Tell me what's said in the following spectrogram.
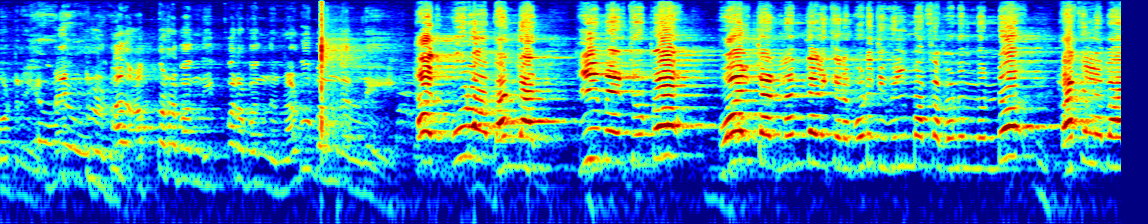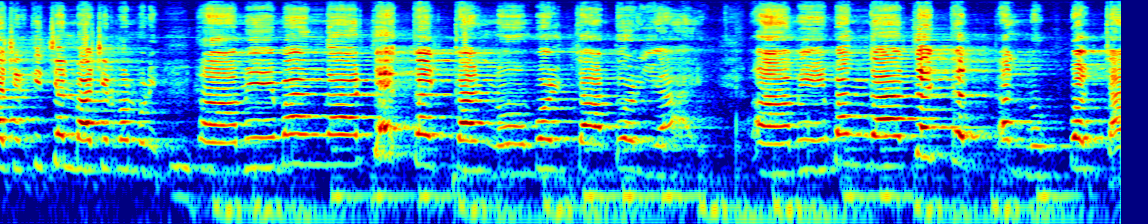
ஓடுறே அப்பற பந்து இப்பற பந்து நடு பந்தல்லே அது பூரா பந்தாத் ಈ ಮೇಲ್ ತೂಪೆ ವಾಲ್ಟರ್ ನಂದಳಿಕೆನ ಬಡಿದು ವಿಲ್ಮಕ್ಕ ಬಣ್ಣುಂದುಂಡು ಅಕಲ ಭಾಷೆ ಕಿಚನ್ ಭಾಷೆ ಬಂದ್ಬಿಡಿ ಆಮಿ ಬಂಗಾರ ಚೆಕ್ಕಟ್ ಕಣ್ಣು ಬೊಳ್ಚಾ ದೊರಿಯಾಯ್ ಆಮಿ ಬಂಗಾರ ಚೆಕ್ಕಟ್ ಕಣ್ಣು ಬೊಳ್ಚಾ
